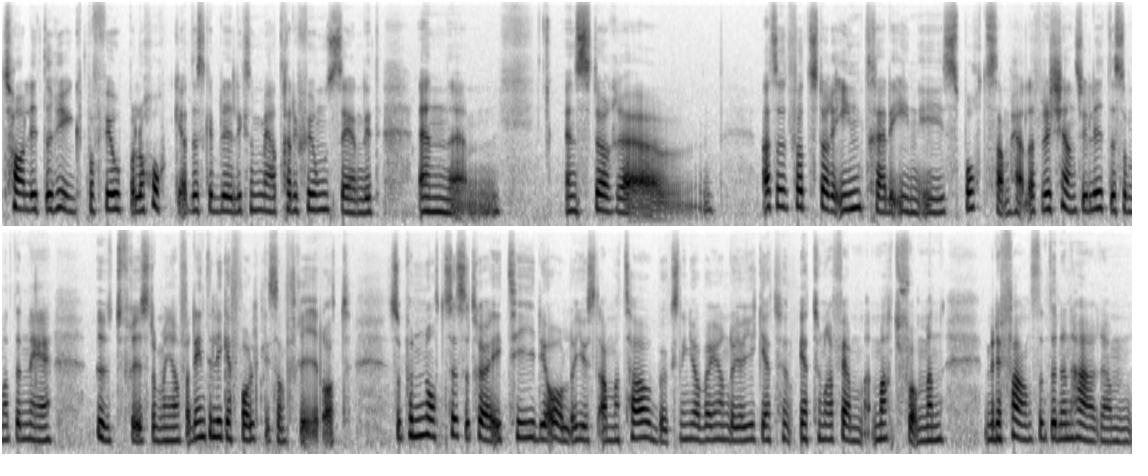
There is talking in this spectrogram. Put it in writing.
ta lite rygg på fotboll och hockey. Att det ska bli liksom mer traditionsenligt, en, eh, en större Alltså få ett större inträde in i sportsamhället. För det känns ju lite som att den är utfryst om man jämför. Det är inte lika folkligt som friidrott. Så på något sätt så tror jag i tidig ålder just amatörboxning. Jag var ju ändå, jag gick 105 matcher men, men det fanns inte den här, ehm,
